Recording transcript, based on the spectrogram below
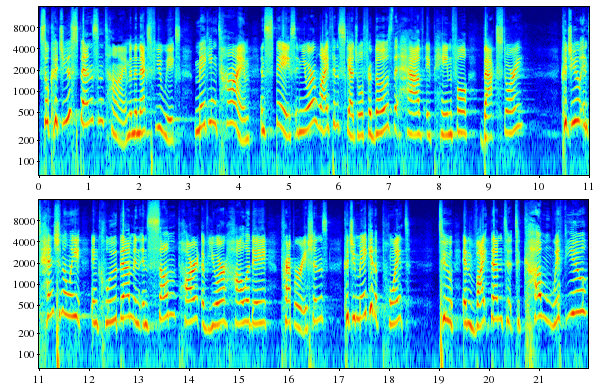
So, could you spend some time in the next few weeks making time and space in your life and schedule for those that have a painful backstory? Could you intentionally include them in, in some part of your holiday preparations? Could you make it a point to invite them to, to come with you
